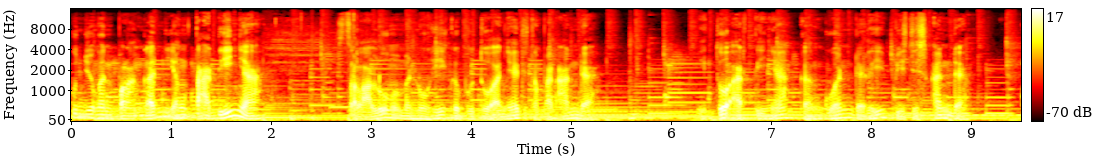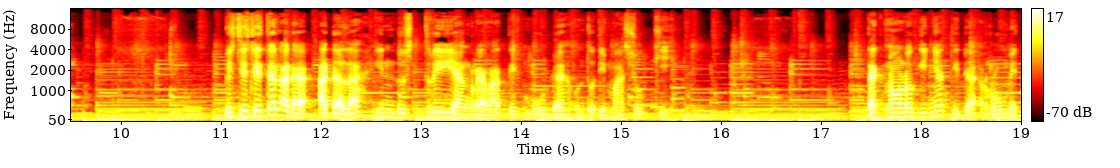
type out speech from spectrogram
kunjungan pelanggan yang tadinya selalu memenuhi kebutuhannya di tempat Anda. Itu artinya gangguan dari bisnis Anda. Bisnis retail ada, adalah industri yang relatif mudah untuk dimasuki. Teknologinya tidak rumit,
